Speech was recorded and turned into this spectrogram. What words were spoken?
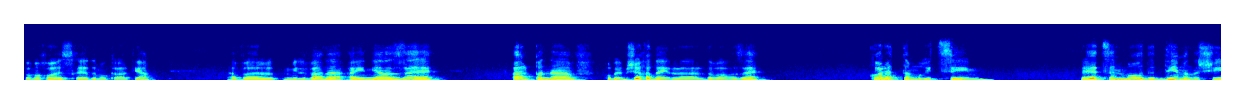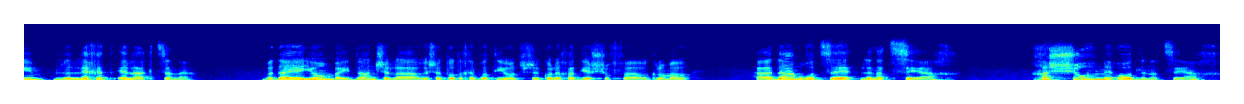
במכון לזכרי הדמוקרטיה. אבל מלבד העניין הזה, על פניו, או בהמשך לדבר הזה, כל התמריצים בעצם מעודדים אנשים ללכת אל ההקצנה. ודאי היום, בעידן של הרשתות החברתיות, שכל אחד יש שופר, כלומר, האדם רוצה לנצח, חשוב מאוד לנצח,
